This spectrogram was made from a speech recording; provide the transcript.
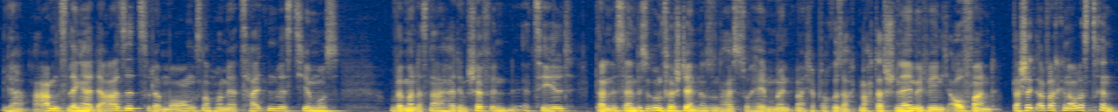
ja, abends länger da sitzt oder morgens nochmal mehr Zeit investieren muss. Und wenn man das nachher dem Chef erzählt, dann ist da ein bisschen Unverständnis und heißt so, hey, Moment mal, ich habe doch gesagt, mach das schnell mit wenig Aufwand. Da steckt einfach genau das drin.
